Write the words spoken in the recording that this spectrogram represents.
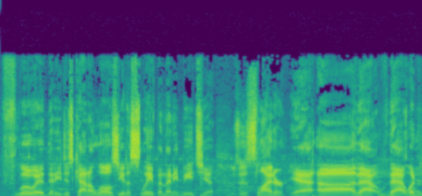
fluid that he just kind of lulls you to sleep and then he beats you. Who's his slider? Yeah, uh, that that would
